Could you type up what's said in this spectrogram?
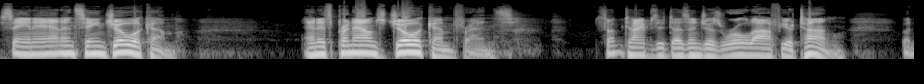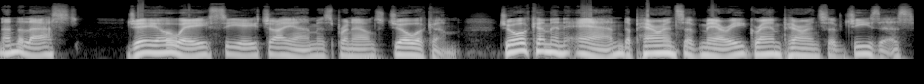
St. Anne and St. Joachim. And it's pronounced Joachim, friends. Sometimes it doesn't just roll off your tongue, but nonetheless, J O A C H I M is pronounced Joachim. Joachim and Anne, the parents of Mary, grandparents of Jesus,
